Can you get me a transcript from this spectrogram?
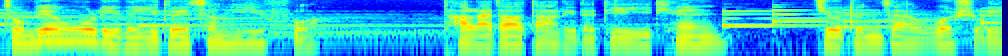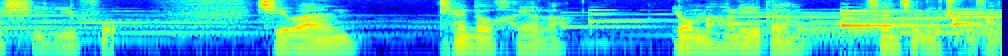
总编屋里的一堆脏衣服，他来到大理的第一天，就蹲在卧室里洗衣服，洗完天都黑了，又麻利地钻进了厨房。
